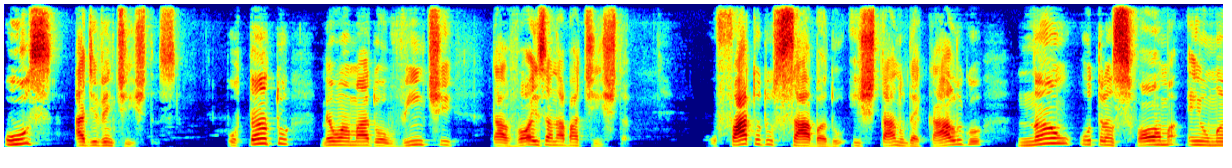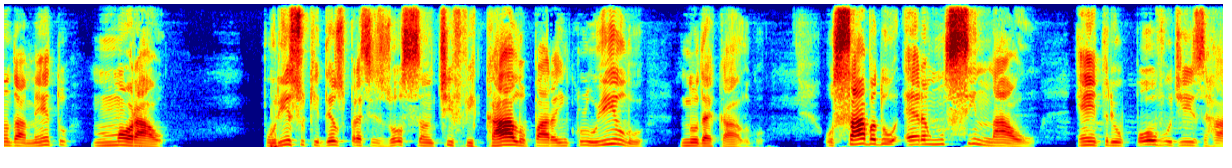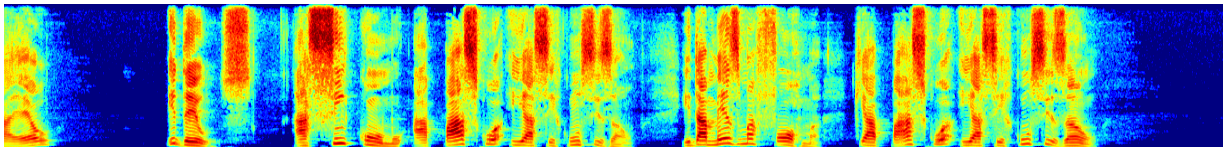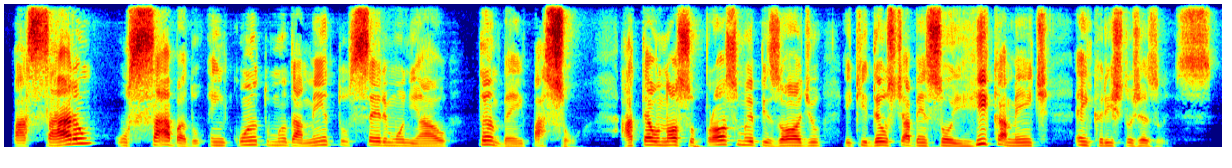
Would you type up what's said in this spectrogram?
os adventistas. Portanto, meu amado ouvinte da voz anabatista, o fato do sábado estar no decálogo não o transforma em um mandamento moral. Por isso que Deus precisou santificá-lo para incluí-lo no decálogo. O sábado era um sinal entre o povo de Israel e Deus, assim como a Páscoa e a circuncisão. E da mesma forma que a Páscoa e a circuncisão passaram, o sábado, enquanto mandamento cerimonial, também passou. Até o nosso próximo episódio e que Deus te abençoe ricamente em Cristo Jesus.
